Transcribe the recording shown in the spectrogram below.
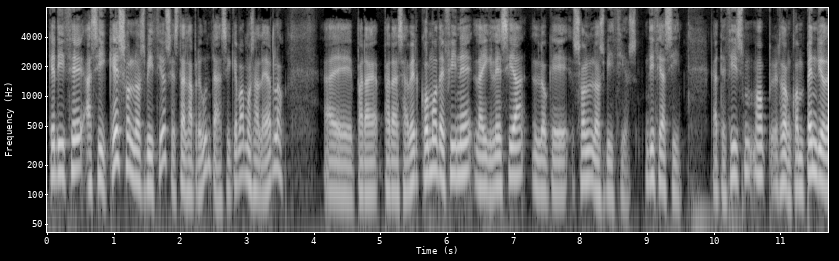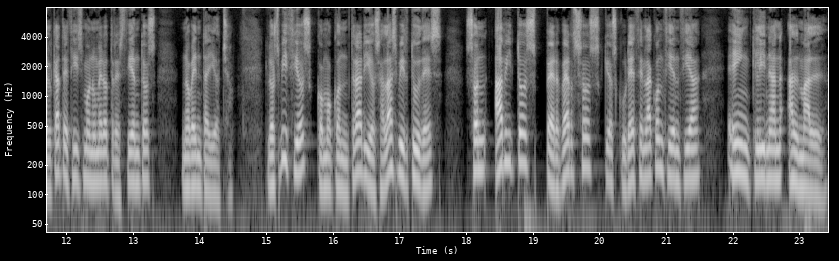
que dice así, ¿qué son los vicios? Esta es la pregunta, así que vamos a leerlo. Eh, para, para saber cómo define la Iglesia lo que son los vicios. Dice así, Catecismo, perdón, Compendio del Catecismo número 398. Los vicios, como contrarios a las virtudes, son hábitos perversos que oscurecen la conciencia e inclinan al mal.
